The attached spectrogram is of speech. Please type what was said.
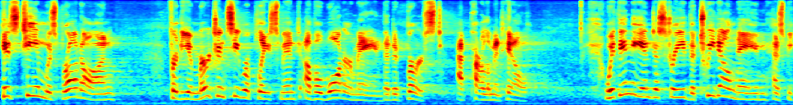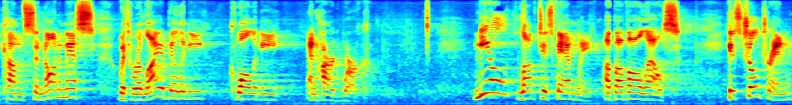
his team was brought on for the emergency replacement of a water main that had burst at Parliament Hill. Within the industry, the Tweedell name has become synonymous with reliability, quality, and hard work. Neil loved his family above all else. His children,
